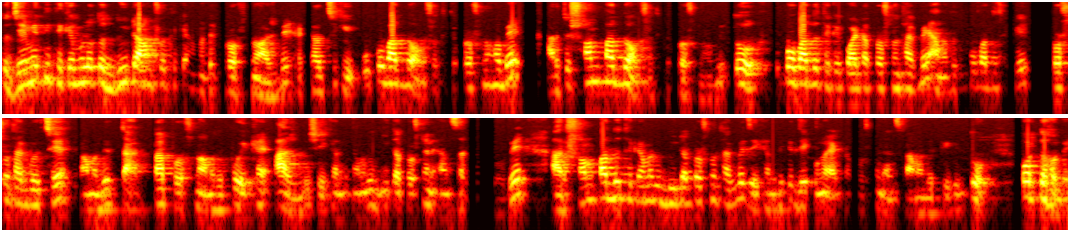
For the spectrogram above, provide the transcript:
তো জ্যামিতি থেকে মূলত দুইটা অংশ থেকে আমাদের প্রশ্ন আসবে, একটা হচ্ছে কি উপবাদ্য অংশ থেকে প্রশ্ন হবে, আর হচ্ছে সম্পাদ্য অংশ থেকে প্রশ্ন হবে। তো উপপাদ্য থেকে কয়টা প্রশ্ন থাকবে? আমাদের উপপাদ্য থেকে প্রশ্ন থাকবে হচ্ছে আমাদের চারটা প্রশ্ন আমাদের পরীক্ষায় আসবে সেখান থেকে আমাদের দুইটা প্রশ্নের অ্যান্সার হবে আর সম্পাদ্য থেকে আমাদের দুইটা প্রশ্ন থাকবে যেখান থেকে যে কোনো একটা প্রশ্নের অ্যান্সার আমাদেরকে কিন্তু করতে হবে।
